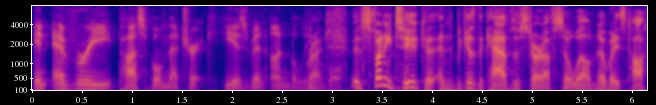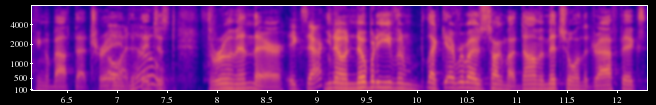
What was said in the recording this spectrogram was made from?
in every possible metric, he has been unbelievable. It's funny too, and because the Cavs have started off so well, nobody's talking about that trade. Oh, that they just threw him in there. Exactly. You know, nobody even like everybody was talking about Donovan Mitchell and the draft picks.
